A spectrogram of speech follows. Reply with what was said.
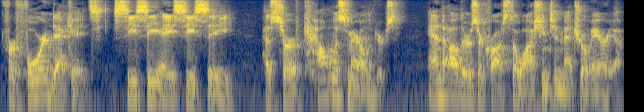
For four decades, CCACC has served countless Marylanders and others across the Washington metro area.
